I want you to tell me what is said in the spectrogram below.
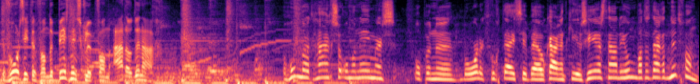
de voorzitter van de businessclub van ADO Den Haag. 100 Haagse ondernemers op een uh, behoorlijk vroeg tijdstip bij elkaar in het Kyocera stadion. Wat is daar het nut van?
